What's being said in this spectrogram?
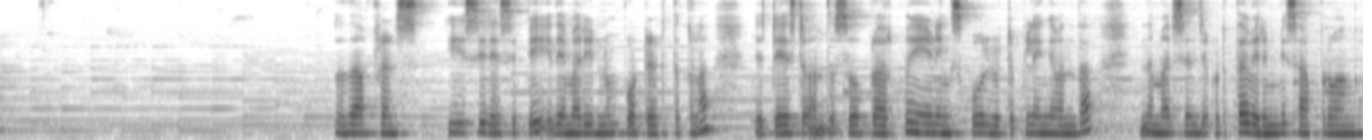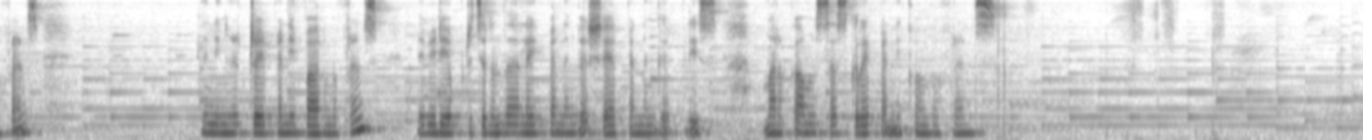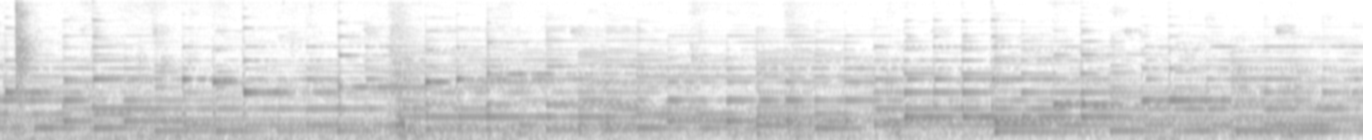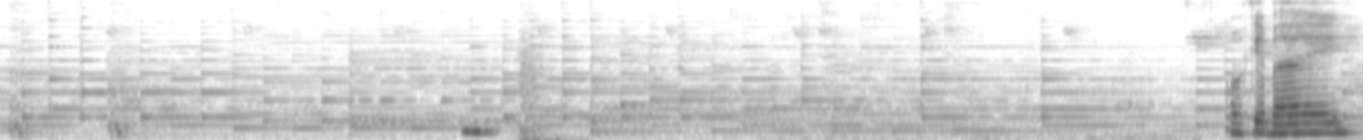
இதுதான் ஃப்ரெண்ட்ஸ் ஈஸி ரெசிபி. இதே மாதிரி இன்னும் போட்டு எடுத்துக்கலாம். இது டேஸ்ட்டு வந்து சூப்பராக இருக்கும். ஈவினிங் ஸ்கூல் விட்டு பிள்ளைங்க வந்தால் இந்த மாதிரி செஞ்சு கொடுத்தா விரும்பி சாப்பிடுவாங்க ஃப்ரெண்ட்ஸ். இது நீங்கள் ட்ரை பண்ணி பாருங்கள் ஃப்ரெண்ட்ஸ். இந்த வீடியோ பிடிச்சிருந்தா லைக் பண்ணுங்கள் ஷேர் பண்ணுங்கள் ப்ளீஸ் மறக்காமல் சப்ஸ்கிரைப் பண்ணிக்கோங்க ஃப்ரெண்ட்ஸ். Okay, bye.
